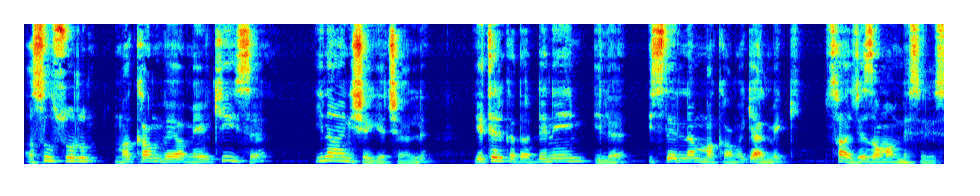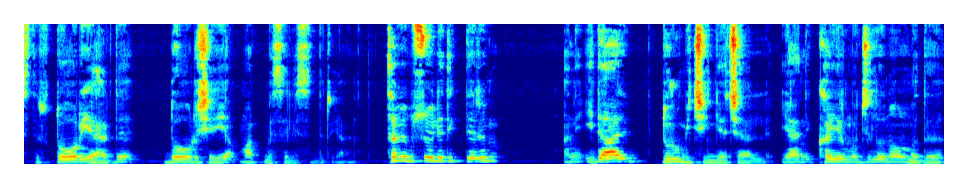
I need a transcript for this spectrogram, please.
Asıl sorun makam veya mevki ise yine aynı şey geçerli. Yeteri kadar deneyim ile istenilen makama gelmek sadece zaman meselesidir. Doğru yerde doğru şeyi yapmak meselesidir yani. Tabii bu söylediklerim hani ideal durum için geçerli. Yani kayırmacılığın olmadığı,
